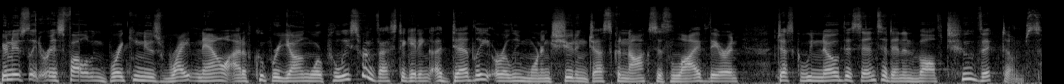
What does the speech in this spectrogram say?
Your news leader is following breaking news right now out of Cooper Young, where police are investigating a deadly early morning shooting. Jessica Knox is live there. And Jessica, we know this incident involved two victims.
